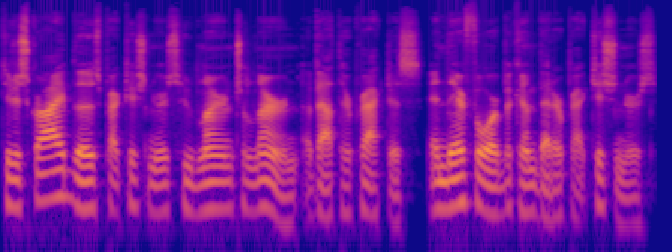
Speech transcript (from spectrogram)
to describe those practitioners who learn to learn about their practice and therefore become better practitioners.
